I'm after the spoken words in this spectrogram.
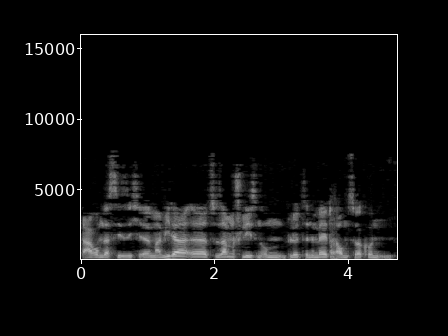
darum, dass sie sich äh, mal wieder äh, zusammenschließen, um Blödsinn im Weltraum zu erkunden.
